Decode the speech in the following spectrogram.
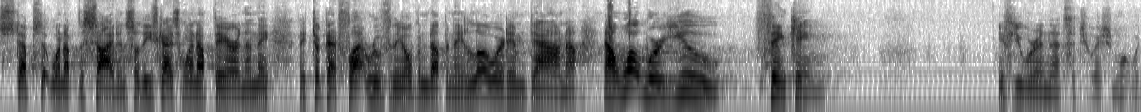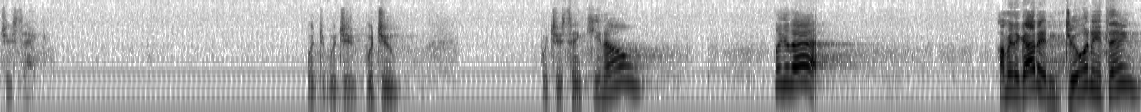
steps that went up the side. And so these guys went up there, and then they, they took that flat roof and they opened it up and they lowered him down. Now, now, what were you thinking if you were in that situation? What would you think? Would, would, you, would, you, would you think, you know, look at that? I mean, the guy didn't do anything.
